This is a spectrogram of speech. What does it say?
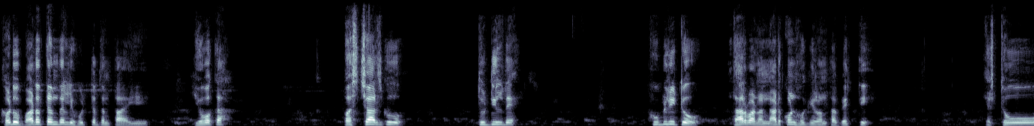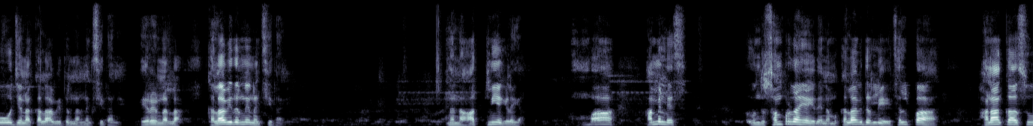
ಕಡು ಬಡತನದಲ್ಲಿ ಹುಟ್ಟಿದಂಥ ಈ ಯುವಕ ಬಸ್ ಚಾರ್ಜ್ಗೂ ದುಡ್ಡಿಲ್ಲದೆ ಹುಬ್ಳಿ ಟು ಧಾರವಾಡ ನಡ್ಕೊಂಡು ಹೋಗಿರುವಂಥ ವ್ಯಕ್ತಿ ಎಷ್ಟೋ ಜನ ಕಲಾವಿದರನ್ನ ನಗಿಸಿದ್ದಾನೆ. ಬೇರೆಯವ್ರನ್ನಲ್ಲ, ಕಲಾವಿದರನ್ನೇ ನಗಿಸಿದ್ದಾನೆ. ನನ್ನ ಆತ್ಮೀಯ ಗೆಳೆಯ, ತುಂಬ ಆಮೇಲೆ ಒಂದು ಸಂಪ್ರದಾಯ ಇದೆ ನಮ್ಮ ಕಲಾವಿದರಲ್ಲಿ. ಸ್ವಲ್ಪ ಹಣಕಾಸು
